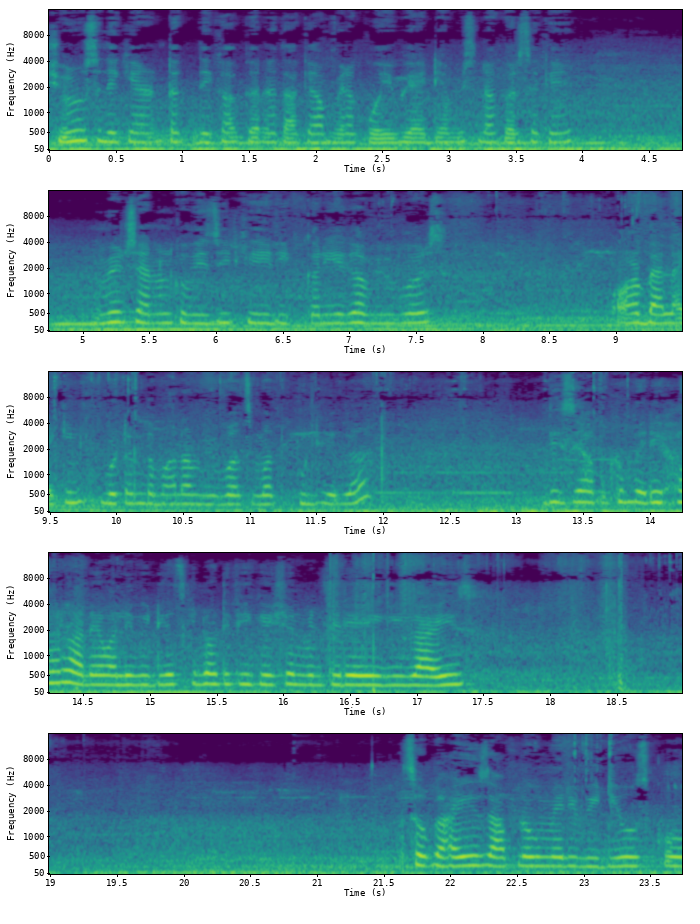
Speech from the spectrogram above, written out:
शुरू से लेकर एंड तक देखा करें ताकि आप मेरा कोई भी आइडिया मिस ना कर सकें। मेरे चैनल को विज़िट करिएगा व्यूवर्स और बेल आइकन बटन दबाना व्यूवर्स मत भूलिएगा। जिससे आपको मेरी हर आने वाली वीडियोस की नोटिफिकेशन मिलती रहेगी गाइस सो गाइस आप लोग मेरी वीडियोस को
